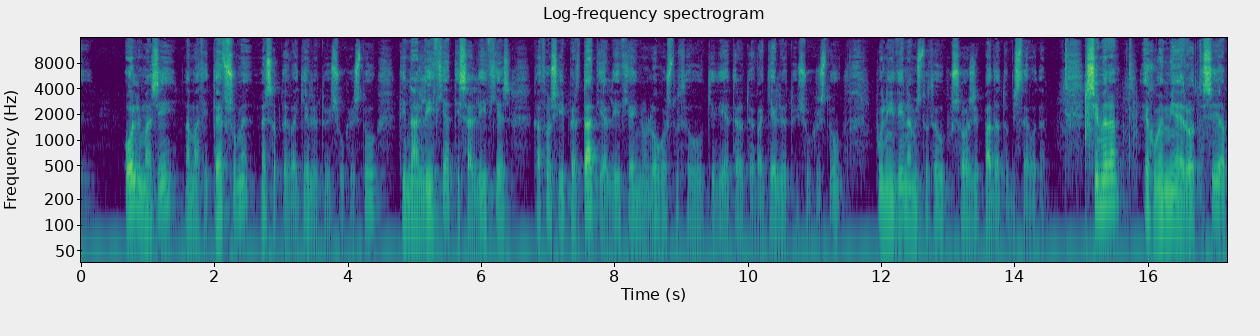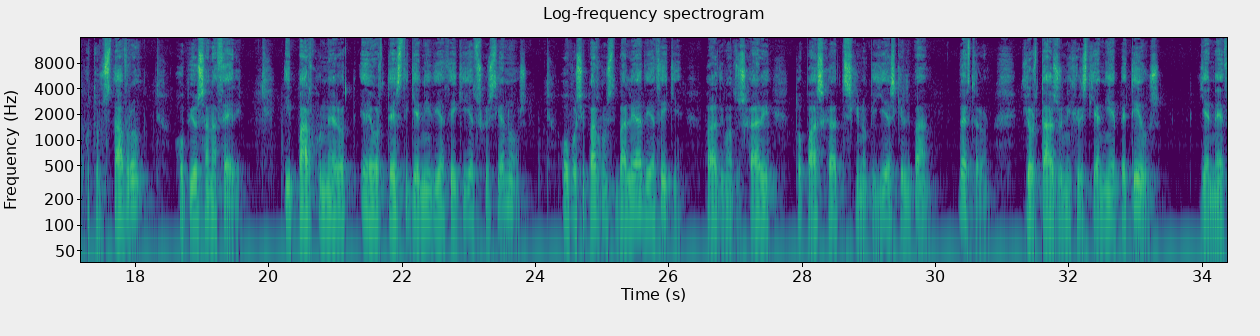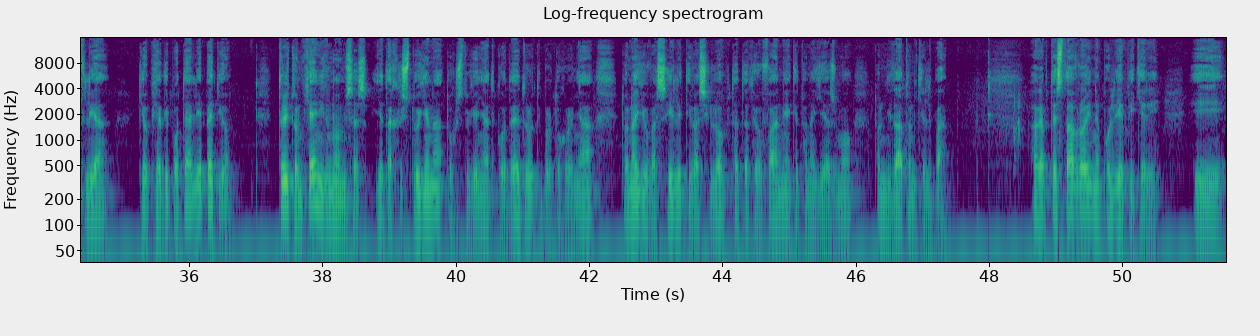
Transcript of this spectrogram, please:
όλοι μαζί να μαθητεύσουμε μέσα από το Ευαγγέλιο του Ιησού Χριστού την αλήθεια, τις αλήθειες, καθώς η υπερτάτη αλήθεια είναι ο Λόγος του Θεού και ιδιαίτερα το Ευαγγέλιο του Ιησού Χριστού, που είναι η δύναμη του Θεού που σώζει πάντα τον πιστεύοντα. Σήμερα έχουμε μία ερώτηση από τον Σταύρο, ο οποίος αναφέρει «Υπάρχουν εορτές στην Καινή Διαθήκη για τους χριστιανούς, όπως υπάρχουν στην Παλαιά Διαθήκη, παραδείγματος χάρη το Πάσχα της Κοινοπηγίας κλπ. Δεύτερον, γιορτάζουν οι χριστιανοί επαιτίους, γενέθλια και οποιαδήποτε άλλη επέτειο. Τρίτον, ποια είναι η γνώμη σας για τα Χριστούγεννα, το Χριστουγεννιάτικο δέντρο, την Πρωτοχρονιά, τον Άγιο Βασίλη, τη Βασιλόπιτα, τα Θεοφάνεια και τον Αγιασμό των Ιδάτων κλπ. Αγαπητέ Σταύρο, είναι πολύ επίκαιρη η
